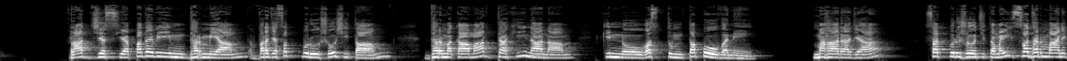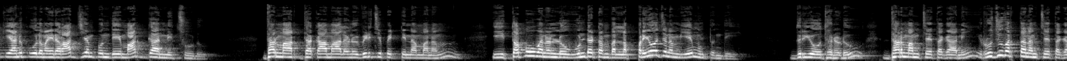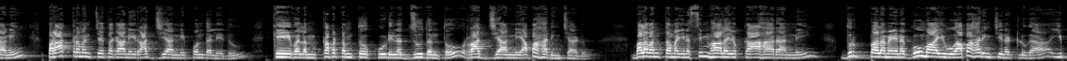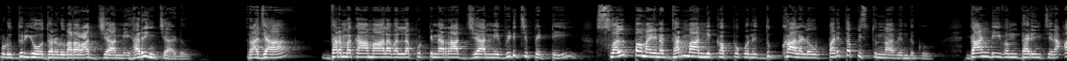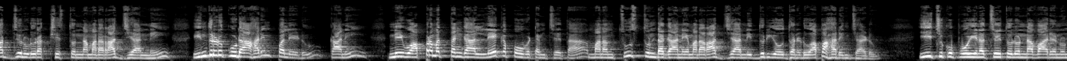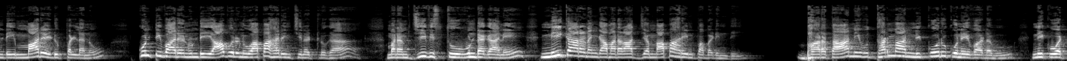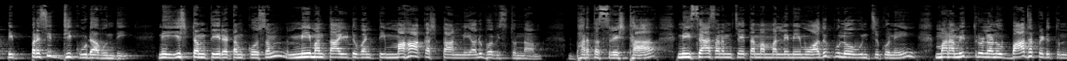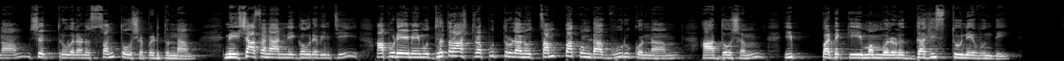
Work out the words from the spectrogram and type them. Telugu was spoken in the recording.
రాజ్యస్య పదవీం ధర్మ్యాం వ్రజ సత్పురుషోషితాం ధర్మకామార్థహీనానాం కిన్నో వస్తుం తపోవనే. మహారాజా సత్పురుషోచితమై స్వధర్మానికి అనుకూలమైన రాజ్యం పొందే మార్గాన్ని చూడు. ధర్మార్థ కామాలను విడిచిపెట్టిన మనం ఈ తపోవనంలో ఉండటం వల్ల ప్రయోజనం ఏముంటుంది? దుర్యోధనుడు ధర్మం చేతగాని రుజువర్తనం చేతగాని పరాక్రమం చేతగాని రాజ్యాన్ని పొందలేదు. కేవలం కపటంతో కూడిన జూదంతో రాజ్యాన్ని అపహరించాడు. బలవంతమైన సింహాల యొక్క ఆహారాన్ని దుర్బలమైన గోమాయువు అపహరించినట్లుగా ఇప్పుడు దుర్యోధనుడు మన రాజ్యాన్ని హరించాడు. రజా ధర్మకామాల వల్ల పుట్టిన రాజ్యాన్ని విడిచిపెట్టి స్వల్పమైన ధర్మాన్ని కప్పుకొని దుఃఖాలలో పరితపిస్తున్నావెందుకు? గాంధీవం ధరించిన అర్జునుడు రక్షిస్తున్న మన రాజ్యాన్ని ఇంద్రుడు కూడా హరింపలేడు కానీ నీవు అప్రమత్తంగా లేకపోవటం చేత మనం చూస్తుండగానే మన రాజ్యాన్ని దుర్యోధనుడు అపహరించాడు. ఈచుకుపోయిన చేతులున్న వారి నుండి మారేడు పళ్ళను కుంటి వారి నుండి ఆవులను అపహరించినట్లుగా మనం జీవిస్తూ ఉండగానే నీ కారణంగా మన రాజ్యం అపహరింపబడింది. భారత నీవు ధర్మాన్ని కోరుకునేవాడవు. నీకు అట్టి ప్రసిద్ధి కూడా ఉంది. నీ ఇష్టం తీరటం కోసం మేమంతా ఇటువంటి మహా కష్టాన్ని అనుభవిస్తున్నాం భరతశ్రేష్ఠ నీ శాసనం చేత మమ్మల్ని మేము అదుపులో ఉంచుకుని మన మిత్రులను బాధ పెడుతున్నాం శత్రువులను సంతోషపెడుతున్నాం. నీ శాసనాన్ని గౌరవించి అప్పుడే మేము ధృతరాష్ట్ర పుత్రులను చంపకుండా ఊరుకొన్నాం. ఆ దోషం ఇప్పటికీ మమ్మలను దహిస్తూనే ఉంది.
